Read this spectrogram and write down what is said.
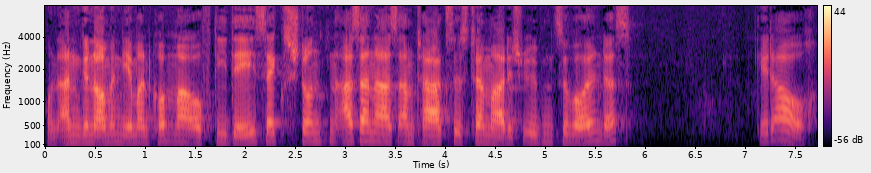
Und angenommen, jemand kommt mal auf die Idee, sechs Stunden Asanas am Tag systematisch üben zu wollen, das Geht auch.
